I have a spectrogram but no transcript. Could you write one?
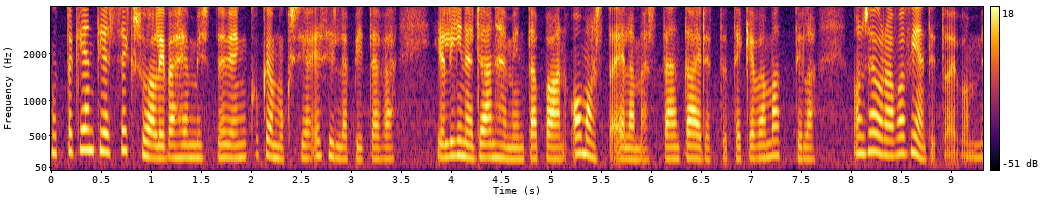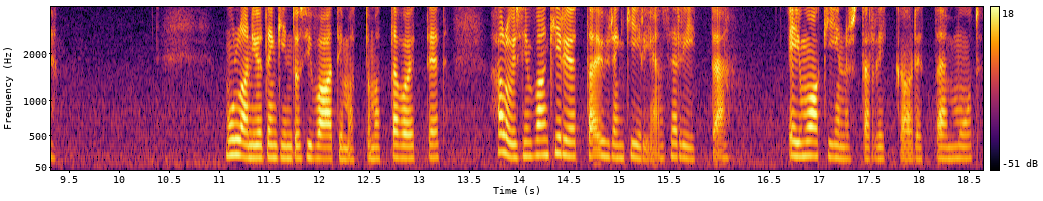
Mutta kenties seksuaalivähemmistöjen kokemuksia esillä pitävä ja Liina Dunhamin tapaan omasta elämästään taidetta tekevä Mattila on seuraava vientitoivomme. Mulla on jotenkin tosi vaatimattomat tavoitteet. Haluaisin vaan kirjoittaa yhden kirjan, se riittää – ei mua kiinnosta rikkaudet tai muut.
